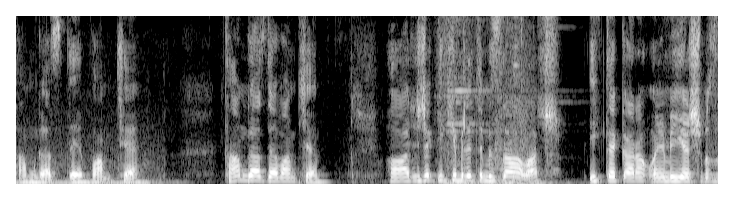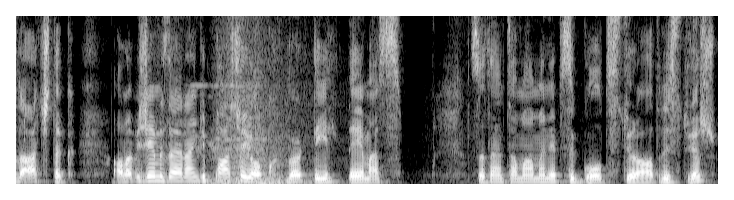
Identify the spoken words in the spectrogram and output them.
tam gaz devam ke. Tam gaz devam ke. Harcayacak iki biletimiz daha var. İlk tekrardan bir yarışımızı da açtık. Alabileceğimiz herhangi bir parça yok. Word değil. Değmez. Zaten tamamen hepsi gold istiyor, altın istiyor.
